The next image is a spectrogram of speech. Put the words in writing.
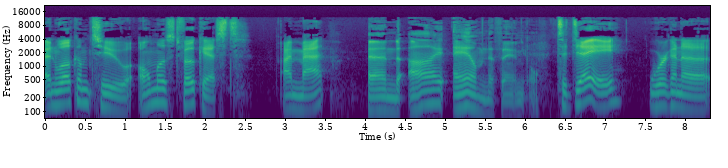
And welcome to Almost Focused. I'm Matt. And I am Nathaniel. Today we're gonna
